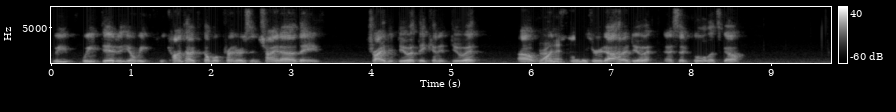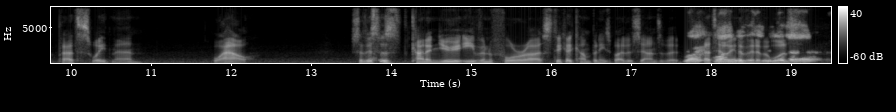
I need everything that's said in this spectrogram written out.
we we did you know we, we contacted a couple of printers in China. They tried to do it. They couldn't do it. Uh, one Right. finally figured out how to do it, and I said, "Cool, let's go." That's sweet, man. Wow. So this was kind of new, even for uh, sticker companies, by the sounds of it. Right. That's well, how innovative it was. The,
